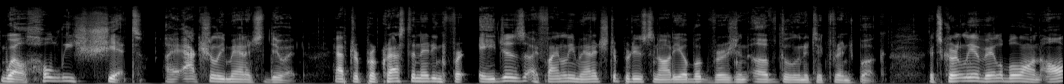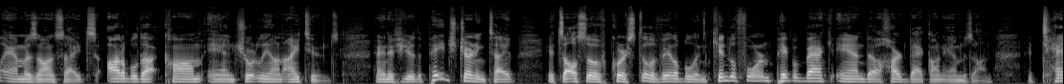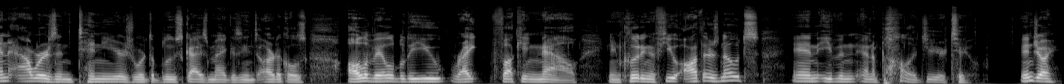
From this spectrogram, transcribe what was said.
Well, holy shit. I actually managed to do it. After procrastinating for ages, I finally managed to produce an audiobook version of the Lunatic Fringe book. It's currently available on all Amazon sites, audible.com, and shortly on iTunes. And if you're the page turning type, it's also, of course, still available in Kindle form, paperback, and uh, hardback on Amazon. 10 hours and 10 years worth of Blue Skies Magazine's articles, all available to you right fucking now, including a few author's notes and even an apology or two. Enjoy.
